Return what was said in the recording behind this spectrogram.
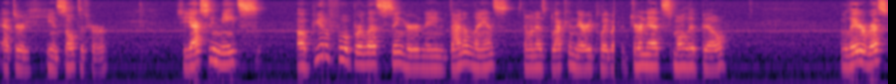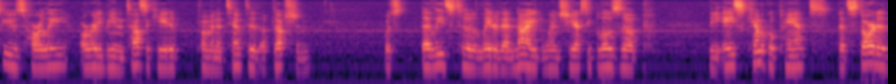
after he insulted her. She actually meets a beautiful burlesque singer named Dinah Lance, known as Black Canary, played by Jurnee Smollett Bell, who later rescues Harley, already being intoxicated from an attempted abduction, which that leads to later that night when she actually blows up the Ace chemical plant that started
